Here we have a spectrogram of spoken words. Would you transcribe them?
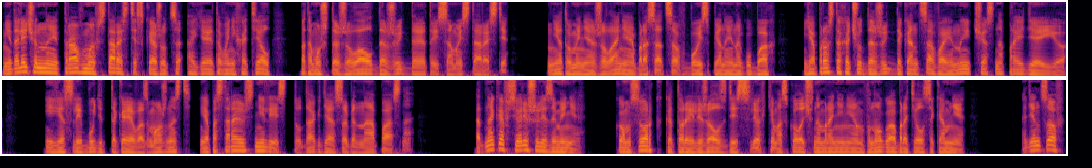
Недолеченные травмы в старости скажутся, а я этого не хотел, потому что желал дожить до этой самой старости. Нет у меня желания бросаться в бой с пеной на губах. Я просто хочу дожить до конца войны, честно пройдя ее. И если будет такая возможность, я постараюсь не лезть туда, где особенно опасно. Однако все решили за меня. Комсорг, который лежал здесь с легким осколочным ранением в ногу, обратился ко мне. «Одинцов,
